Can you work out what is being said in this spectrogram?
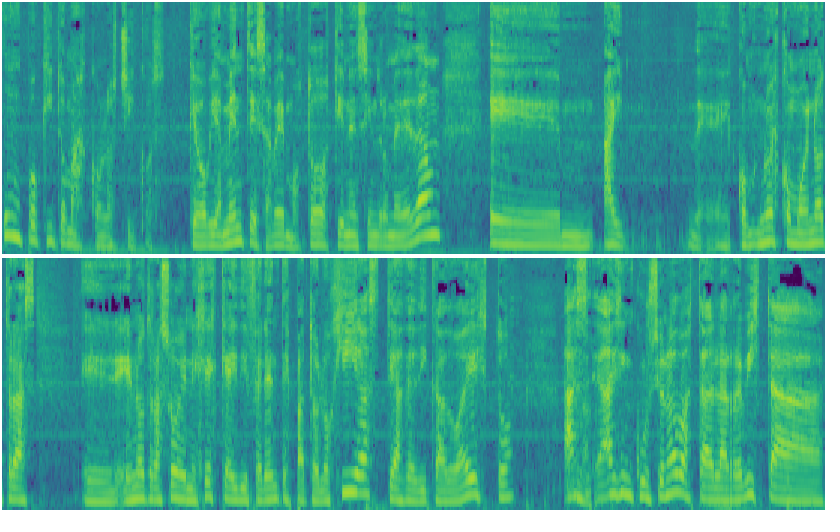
un poquito más con los chicos. Que obviamente sabemos, todos tienen síndrome de Down. eh, hay, eh, como- no es como en otras, eh, en otras ONGs que hay diferentes patologías. Te has dedicado a esto. Has, has incursionado hasta la revista,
